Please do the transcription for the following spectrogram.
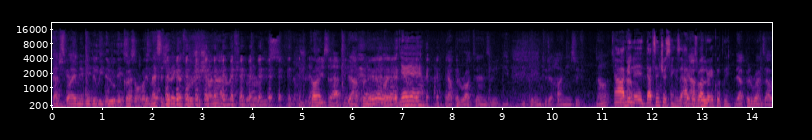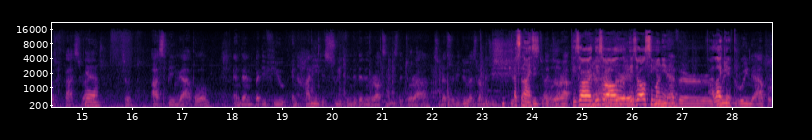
That's Yeah. why maybe that we do every day, so I because the message that I got for Rosh Hashanah, I don't know if you ever heard of this. You know, That's Go what ahead. used to happen. The apple and the honey. Yeah, yeah, yeah. The apple rottens. We you dip it into the honey. So if, no. Uh, I mean, ap- uh, that's interesting because the the apples run apple- very quickly. the apple runs out fast, right? Yeah. So us being the apple, and then but if you and honey, the sweet and the doesn't rotten is the Torah. So that's what we do. As long as you dip yourself That's nice. into the Torah, These are- these are all- it, these are all you simanim. never I like ruin, it. ruin the apple.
